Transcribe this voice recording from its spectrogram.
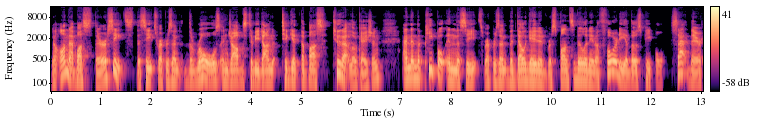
Now, on that bus, there are seats. The seats represent the roles and jobs to be done to get the bus to that location. And then the people in the seats represent the delegated responsibility and authority of those people sat there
